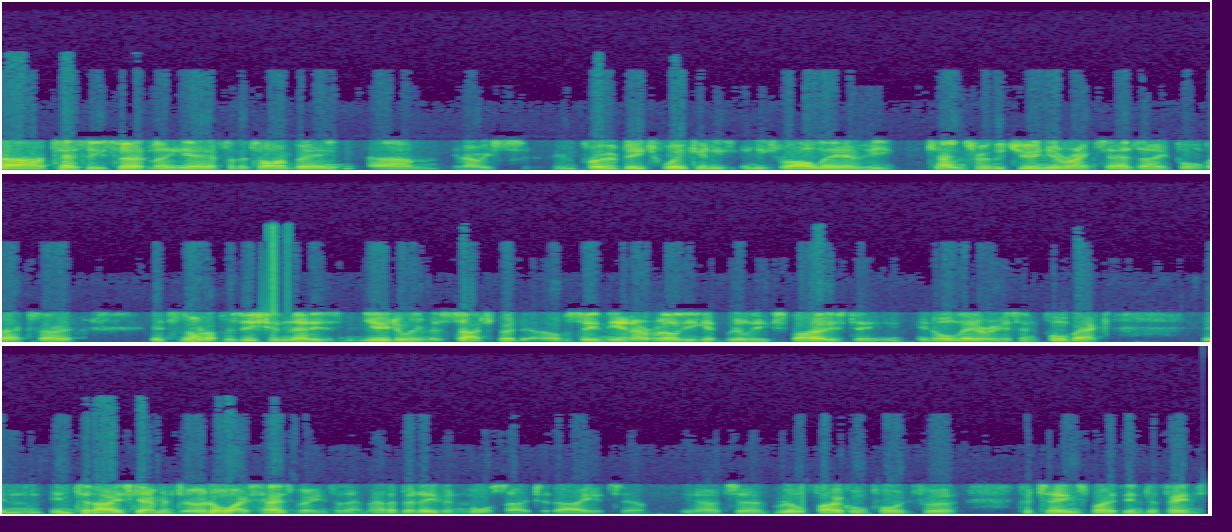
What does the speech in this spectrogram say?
Uh, Tessie certainly, yeah, for the time being. Um, you know, he's improved each week in his in his role there. He came through the junior ranks as a fullback, so it's not a position that is new to him as such. But obviously in the NRL, you get really exposed in, in all areas, and fullback in in today's game, it, it always has been for that matter, but even more so today. It's a you know it's a real focal point for for teams both in defence,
